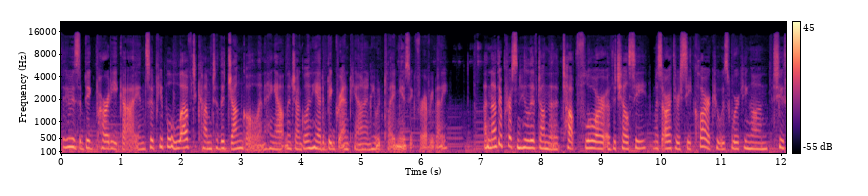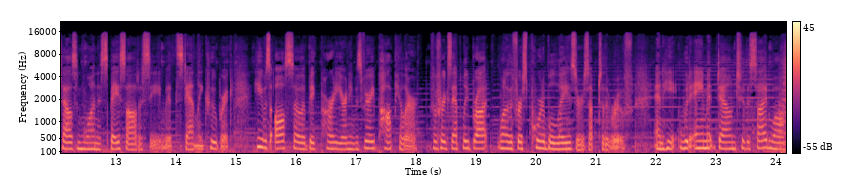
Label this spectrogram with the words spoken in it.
He was a big party guy, and so people loved to come to the jungle and hang out in the jungle. And he had a big grand piano and he would play music for everybody. Another person who lived on the top floor of the Chelsea was Arthur C. Clarke, who was working on 2001 A Space Odyssey with Stanley Kubrick. He was also a big partier and he was very popular. For example, he brought one of the first portable lasers up to the roof and he would aim it down to the sidewalk.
